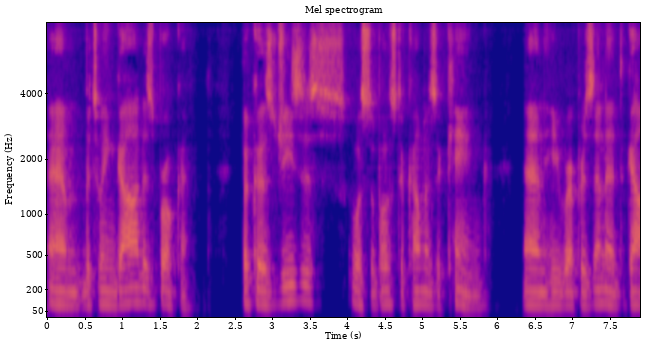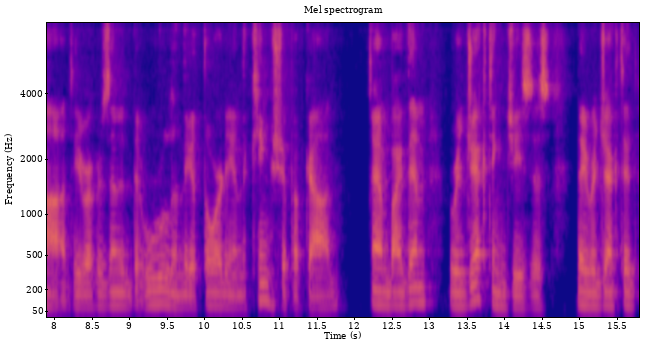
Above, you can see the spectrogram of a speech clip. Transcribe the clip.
and between God is broken because Jesus was supposed to come as a king and he represented God. He represented the rule and the authority and the kingship of God. And by them rejecting Jesus, they rejected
